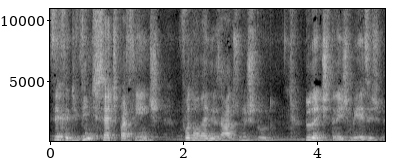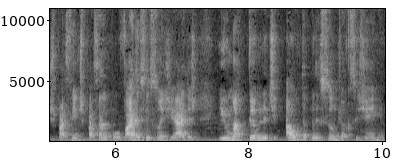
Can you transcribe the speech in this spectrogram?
Cerca de 27 pacientes foram analisados no estudo. Durante três meses, os pacientes passaram por várias sessões diárias em uma câmara de alta pressão de oxigênio.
